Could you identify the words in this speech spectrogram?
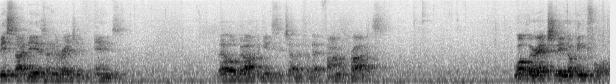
best ideas in the region and they'll all go up against each other for that final prize. What we're actually looking for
